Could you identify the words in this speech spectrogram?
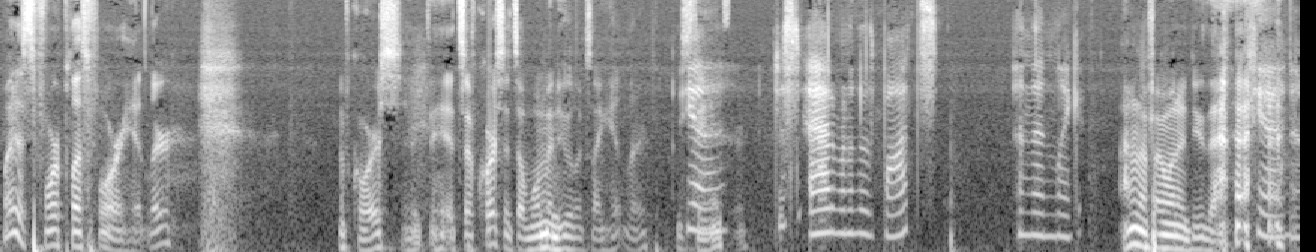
What is four plus four? Hitler? Of course, It- it's of course it's a woman who looks like Hitler. The Yeah. Just add one of those bots, and then like, I don't know if I want to do that. yeah, no,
